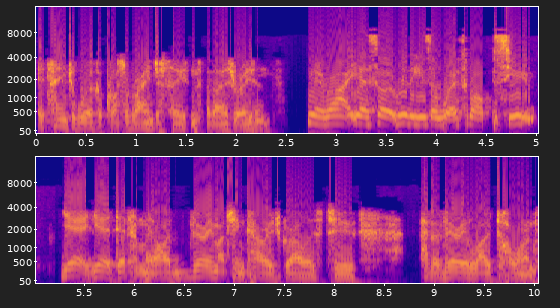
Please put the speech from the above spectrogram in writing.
it seemed to work across a range of seasons for those reasons. Yeah, right. Yeah, so it really is a worthwhile pursuit. Yeah, yeah, definitely. I'd very much encourage growers to have a very low tolerance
